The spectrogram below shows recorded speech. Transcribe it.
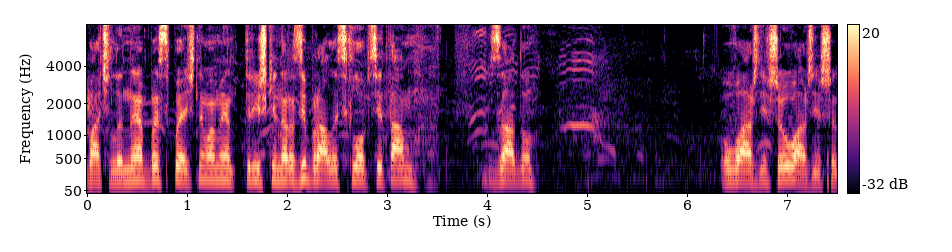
Бачили небезпечний момент, трішки не розібрались хлопці там ззаду. Уважніше, уважніше.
